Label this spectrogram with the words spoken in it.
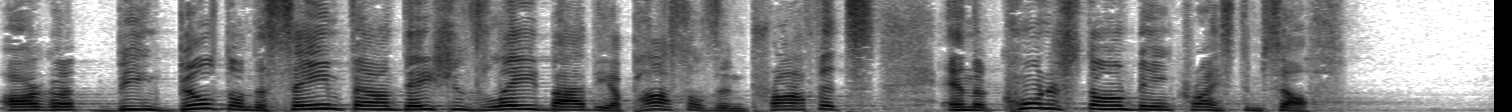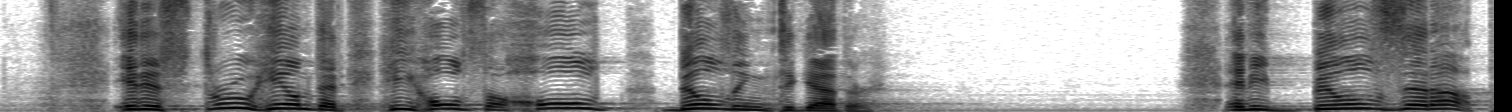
are being built on the same foundations laid by the apostles and prophets, and the cornerstone being Christ Himself. It is through Him that He holds the whole building together, and He builds it up.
